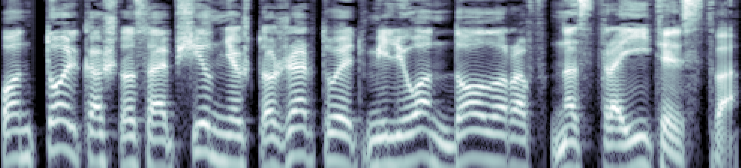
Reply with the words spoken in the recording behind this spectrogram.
Он только что сообщил мне, что жертвует миллион долларов на строительство.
